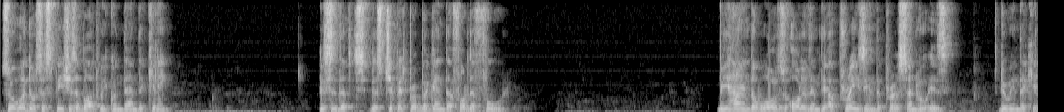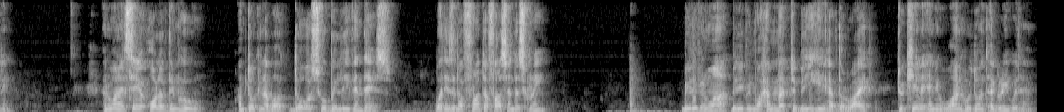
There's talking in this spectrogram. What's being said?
So what those speeches about we condemn the killing? This is the, the stupid propaganda for the fool. Behind the walls, all of them, they are praising the person who is doing the killing. And when I say all of them who, I'm talking about those who believe in this. What is in front of us on the screen? Believe in what? Believe in Muhammad to be, he have the right to kill anyone who don't agree with him.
